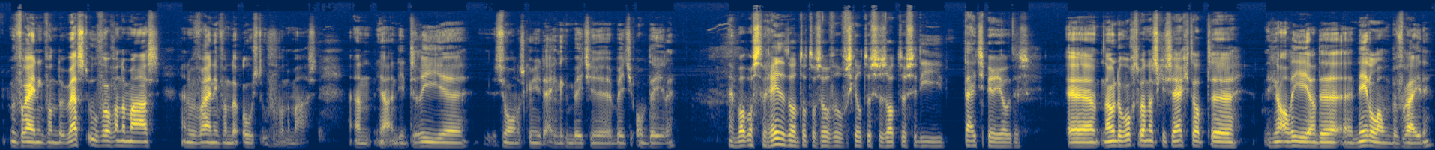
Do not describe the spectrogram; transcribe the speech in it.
bevrijding van de Westoever van de Maas en de bevrijding van de Oostoever van de Maas. En ja, in die drie eh, zones kun je het eigenlijk een beetje, een beetje opdelen. En wat was de reden dan dat er zoveel verschil tussen zat tussen die tijdsperiodes? Eh, nou, er wordt wel eens gezegd dat eh, de geallieerden Nederland bevrijden.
